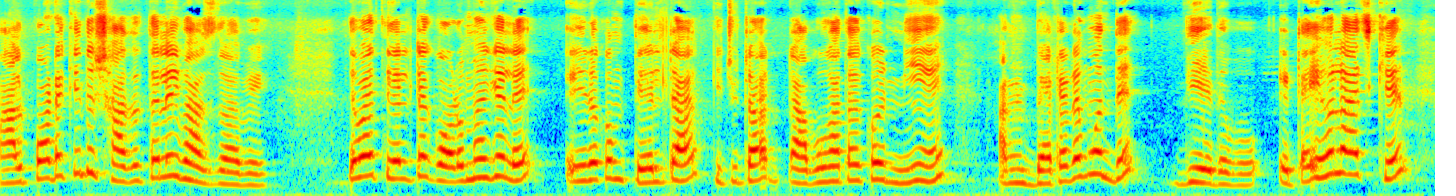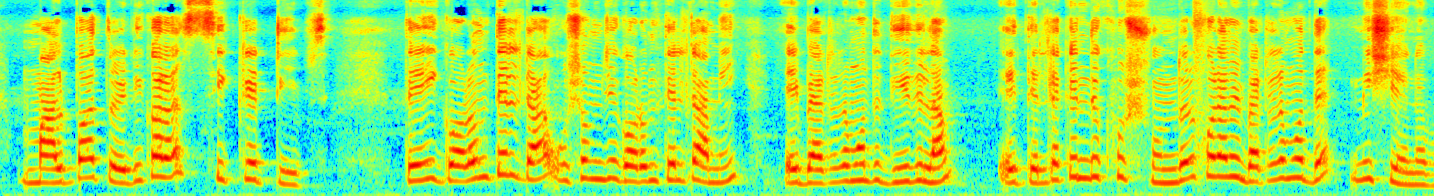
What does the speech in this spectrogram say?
মালপোয়াটা কিন্তু সাদা তেলেই ভাজতে হবে। এবার তেলটা গরম হয়ে গেলে এই রকম তেলটা কিছুটা ডাবু হাতা করে নিয়ে আমি ব্যাটারের মধ্যে দিয়ে দেবো। এটাই হলো আজকের মালপোয়া তৈরি করার সিক্রেট টিপস তো এই গরম তেলটা, উষম যে গরম তেলটা আমি এই ব্যাটারের মধ্যে দিয়ে দিলাম, এই তেলটা কিন্তু খুব সুন্দর করে আমি ব্যাটারের মধ্যে মিশিয়ে নেব।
